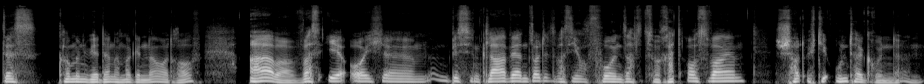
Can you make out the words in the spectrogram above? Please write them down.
Das kommen wir dann nochmal genauer drauf. Aber was ihr euch äh, ein bisschen klar werden solltet, was ich auch vorhin sagte zur Radauswahl, schaut euch die Untergründe an.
